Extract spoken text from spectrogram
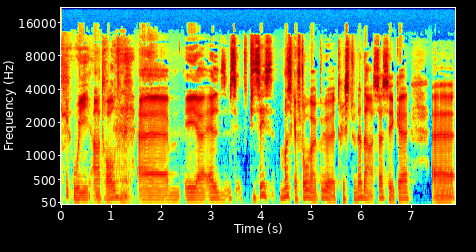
oui, entre autres. Euh, et elle, puis tu sais, moi, ce que je trouve un peu tristounet dans ça, c'est que elle,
